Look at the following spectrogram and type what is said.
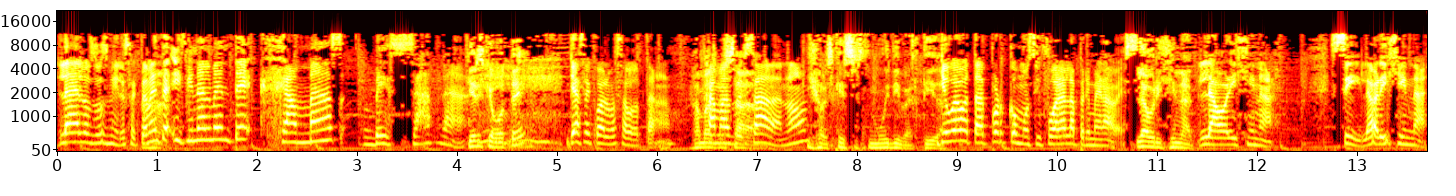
La de los 2000, exactamente. Ajá. Y finalmente, Jamás Besada. ¿Quieres que vote? Ya sé cuál vas a votar. Jamás, besada. ¿no? Hijo, es que es muy divertida. Yo voy a votar por como si fuera la primera vez. La original. La original. Sí, la original.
